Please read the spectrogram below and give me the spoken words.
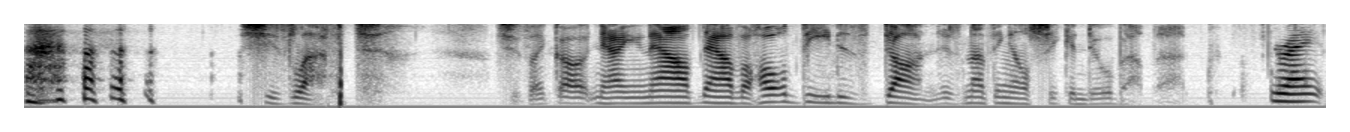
she's left. She's like, oh, now you now now the whole deed is done. There's nothing else she can do about that. Right.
